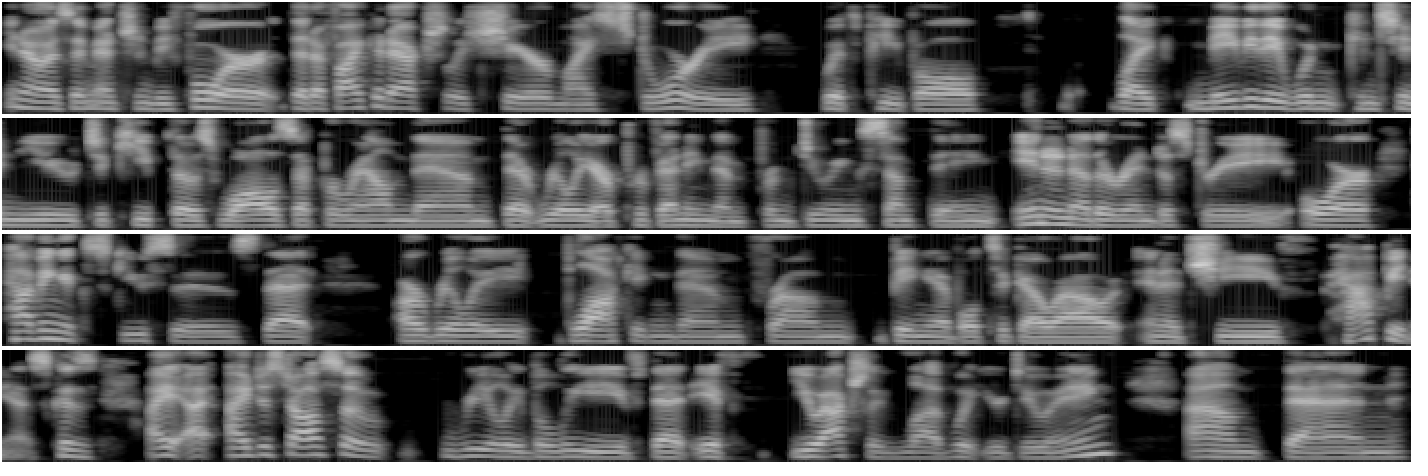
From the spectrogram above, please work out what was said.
you know as i mentioned before that if i could actually share my story with people like maybe they wouldn't continue to keep those walls up around them that really are preventing them from doing something in another industry or having excuses that are really blocking them from being able to go out and achieve happiness. Because I, I, I, just also really believe that if you actually love what you're doing, um, then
